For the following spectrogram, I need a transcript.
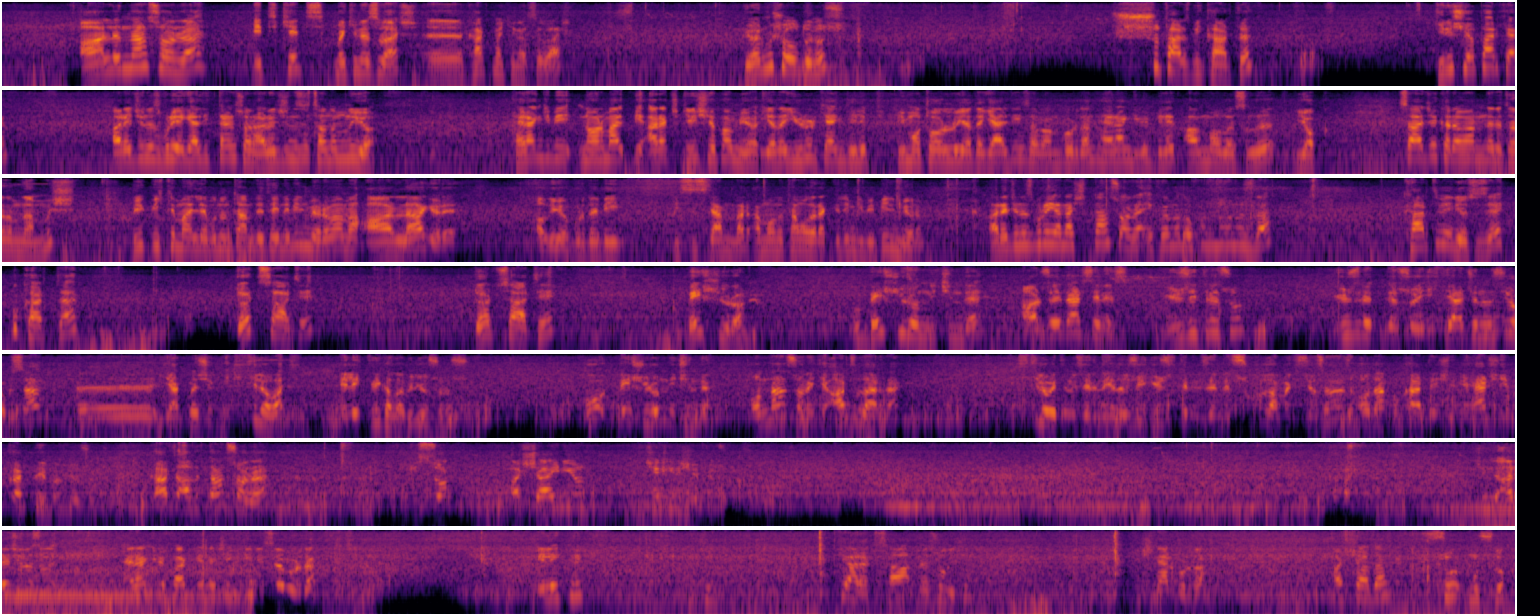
Ağırlığından sonra etiket makinesi var, e, kart makinesi var. Görmüş olduğunuz şu tarz bir kartı giriş yaparken aracınız buraya geldikten sonra aracınızı tanımlıyor herhangi bir normal bir araç giriş yapamıyor ya da yürürken gelip bir motorlu ya da geldiği zaman buradan herhangi bir bilet alma olasılığı yok. Sadece karavanları tanımlanmış. Büyük bir ihtimalle bunun tam detayını bilmiyorum ama ağırlığa göre alıyor. Burada bir bir sistem var ama onu tam olarak dediğim gibi bilmiyorum. Aracınız buraya yanaştıktan sonra ekrana dokunduğunuzda kartı veriyor size. Bu kartta 4 saati 4 saati 5 euro. Bu 5 euronun içinde arzu ederseniz 100 litre su, 100 litre suya ihtiyacınız yoksa eee, yaklaşık 2 kilowatt elektrik alabiliyorsunuz. Bu 5 euronun içinde. Ondan sonraki artılarda 2 kilovatın üzerinde ya da 100 litrenin üzerinde su kullanmak istiyorsanız o da bu karta işleniyor. Her şeyi bu kartla yapabiliyorsunuz. Kartı aldıktan sonra aşağı iniyor, içeri giriş yapıyorsunuz. Şimdi aracınızı herhangi bir park yerine çektiğinizde burada elektrik için iki araç sağ ve sol için işler burada. Aşağıda su musluk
